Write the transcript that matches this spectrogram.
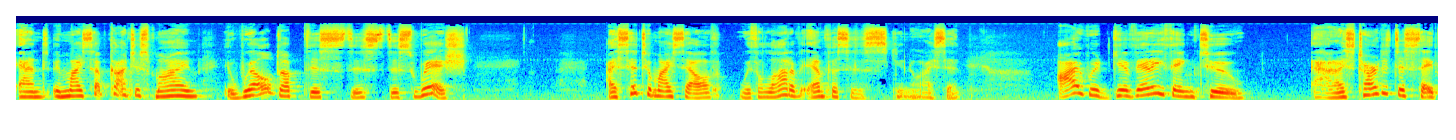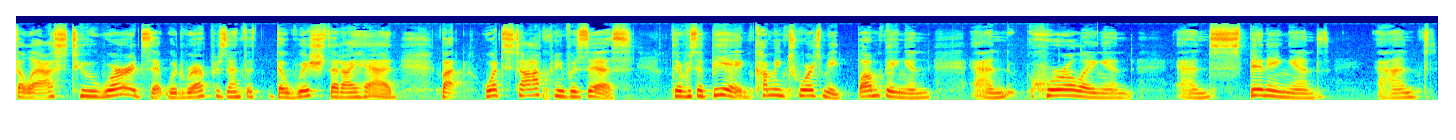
and in my subconscious mind, it welled up this this this wish I said to myself with a lot of emphasis, you know, I said, I would give anything to, and I started to say the last two words that would represent the, the wish that I had. But what stopped me was this there was a being coming towards me, bumping and, and whirling and, and spinning and, and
